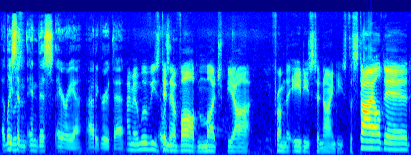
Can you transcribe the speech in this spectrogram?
At least was- in, in this area, I'd agree with that. I mean, movies There didn't wasn't- evolve much beyond from the 80s to 90s. The style did,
